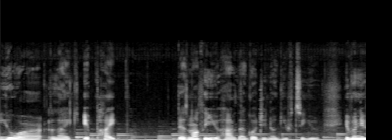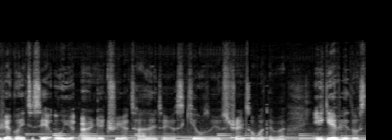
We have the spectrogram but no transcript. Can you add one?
you are like a pipe There's nothing you have that God did not give to you. Even if you're going to say, oh, you earned it through your talent or your skills or your strengths or whatever, He gave you those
